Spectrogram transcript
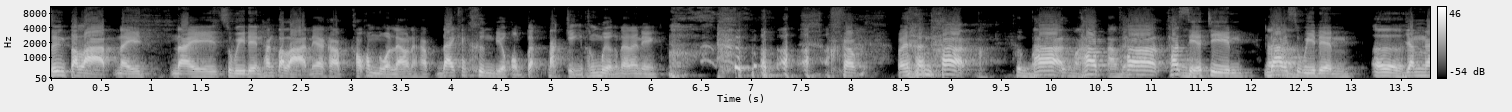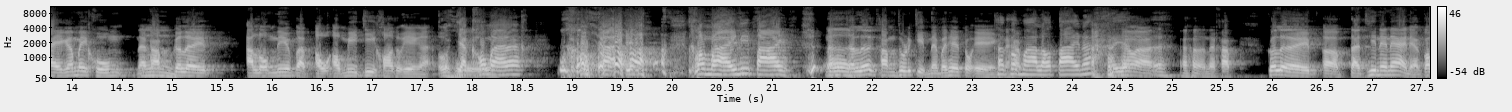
ซึ่งตลาดในในสวีเดนทั้งตลาดเนี่ยครับเขาคำนวณแล้วนะครับ ได้แค่ครึ่งเดียวของปักปักกิ่งทั้งเมืองเท่านั้นเองครับเพราะฉะนั้นถ้าเพิ่งมาถ้าเพิ่งมาถ้าตามเวลาถ้าถ้าเสียจีนได้อ่าสวีเดนเออยังไงก็ไม่คุ้มนะครับอืมก็เลยอารมณ์นี่แบบเอาเอามีดจี้คอตัวเองอะโอ้โหอยากเข้ามานะ เข้ามาเข้ามาไอ้นี่ตายนะเออจะเลิกทำธุรกิจในประเทศตัวเองถ้านะคเข้ารับมาเราตายนะใช่ไหมเออเออนะครับก็เลยเอ่อแต่ที่แน่ๆเนี่ยก็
